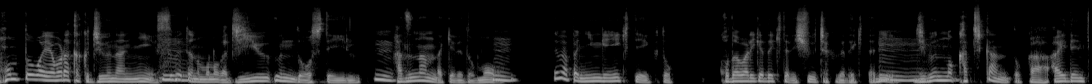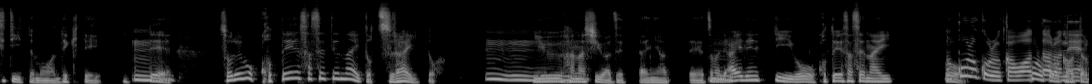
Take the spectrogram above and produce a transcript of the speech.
本当は柔らかく柔軟に全てのものが自由運動しているうん。はずなんだけれども、うん。でもやっぱり人間生きていくとこだわりができたり執着ができたり、うん自分の価値観とかアイデンティティってものができていって、それを固定させてないと辛いとうんいう話が絶対にあって、つまりアイデンティティを固定させないと、まあコロコロ変わコロったらね。コロ変わったら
